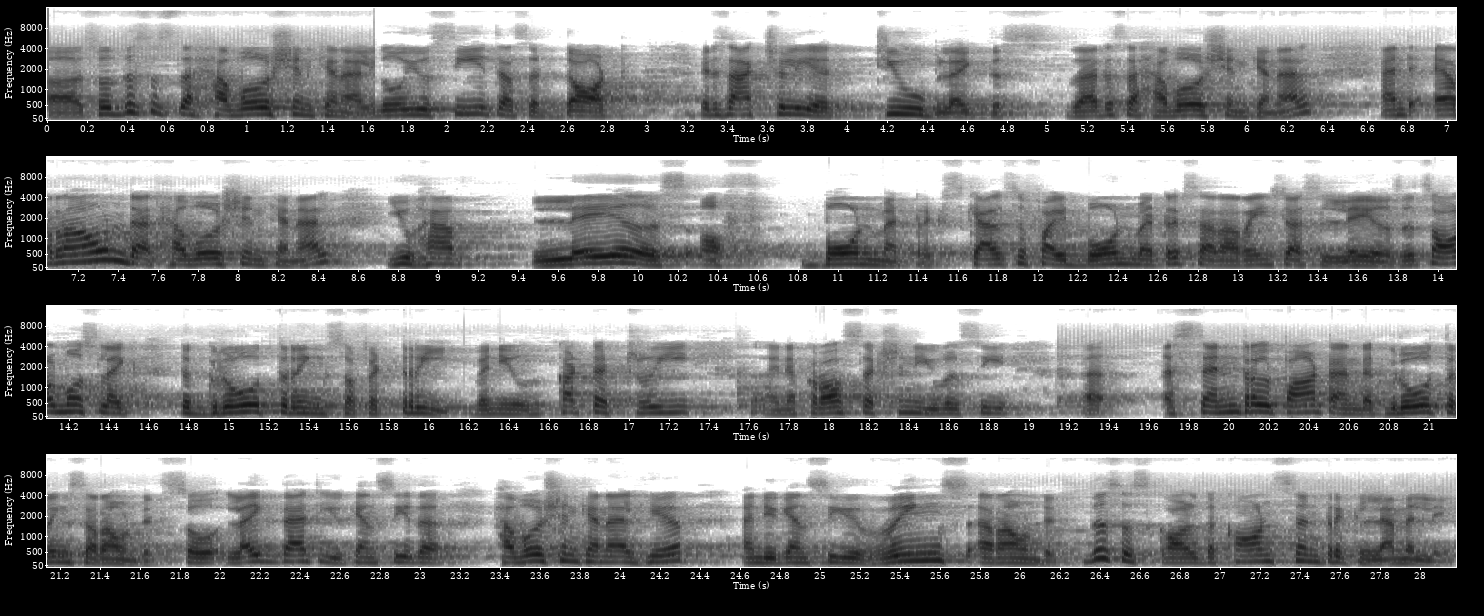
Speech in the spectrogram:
uh, so this is the Haversian canal. Though you see it as a dot, it is actually a tube like this. That is the Haversian canal. And around that Haversian canal, you have layers of bone matrix. Calcified bone matrix are arranged as layers. It's almost like the growth rings of a tree. When you cut a tree uh, in a cross section, you will see a, a central part and the growth rings around it. So like that, you can see the Haversian canal here and you can see rings around it. This is called the concentric lamellae.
